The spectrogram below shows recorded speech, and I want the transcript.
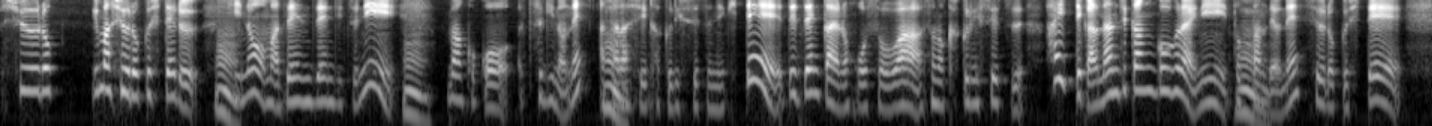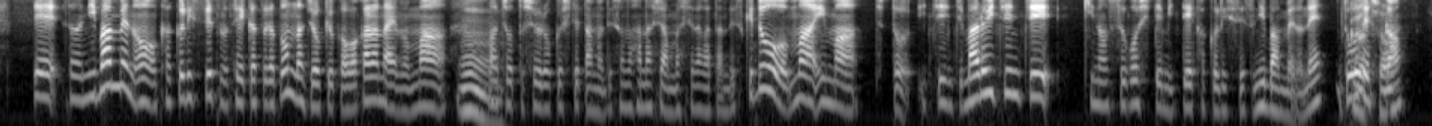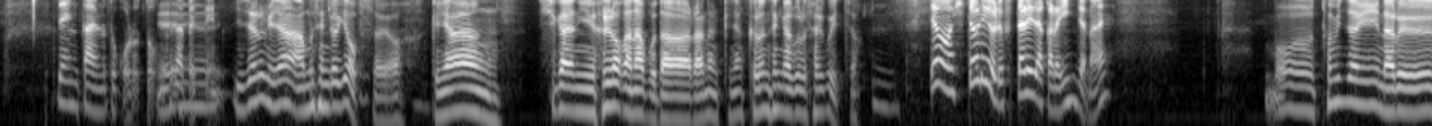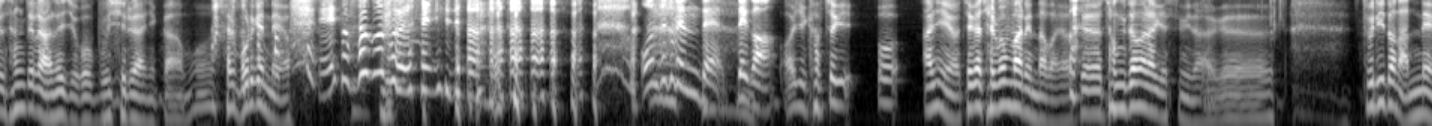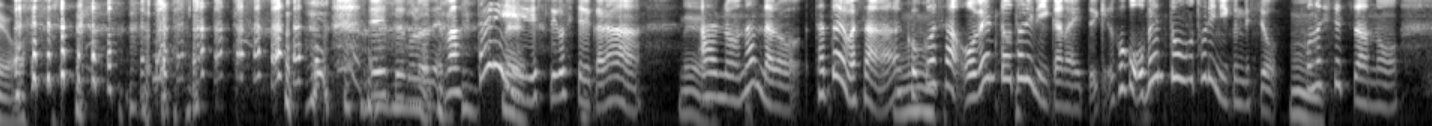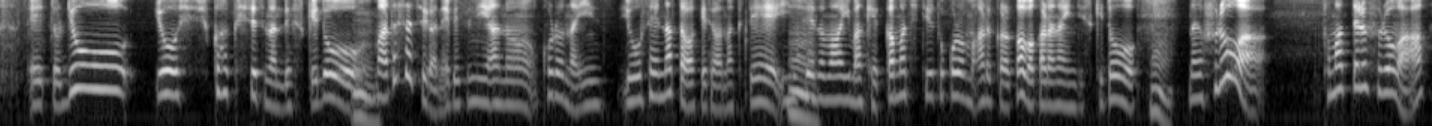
収録、今収録してる日の、まあ前々日に、 음, まあここ、次のね、うん。新しい隔離施設に来て、で、前回の放送は、その隔離施設入ってから何時間後ぐらいに撮ったんだよね、収録して。で、その2番目の隔離施設の生活がどんな状況かわからないまま、 음. まあちょっと収録してたので、その話はあんましてなかったんですけど、まあ今、ちょっと1日、丸1日、昨日過ごしてみて、隔離施設2番目のね、どうですか？ 前回のところと比べ 예, て。 이제는 그냥 아무 생각이 없어요. 그냥 시간이 흘러가나 보다라는 그냥 그런 생각으로 살고 있죠. でも1人より2人だからいいんじゃない 뭐 토미장이 나를 상대를 안 해주고 무시를 하니까 뭐 잘 모르겠네요. えそんなことないじゃん。언제 그랬는데, 내가. 어, 이게 갑자기 어 아니에요. 제가 잘못 말했나 봐요. 그 정정을 하겠습니다. 그 둘이 더 낫네요. えーということで、まあ、二人で過ごしてるから、 네. あの、なんだろう。例えばさうん、ここさ、お弁当を取りに行かないといけここお弁当を取りに行くんですよ。うんこの施設、あの、えっ、と、療養宿泊施設なんですけど、うんまあ私たちがね、別にあの、コロナ陰陽性になったわけではなくて、陰性のまま今結果待ちっていうところもあるからかわからないんですけど、 음, なんかフロア、泊まってるフロア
